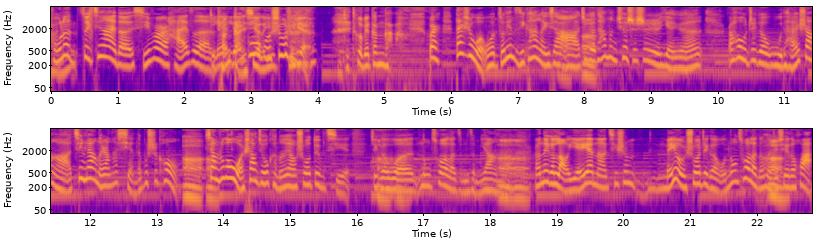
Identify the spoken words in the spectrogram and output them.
除了最亲爱的媳妇儿、孩子，连感谢了姑姑、一叔叔这特别尴尬。不是，但是我我昨天仔细看了一下啊，嗯这个嗯他们确实是演员，然后这个舞台上啊，尽量的让他显得不失控。啊，像如果我上去，我可能要说对不起，这个啊我弄错了，怎么怎么样的。然后那个老爷爷呢，其实没有说这个我弄错了等等这些的话，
